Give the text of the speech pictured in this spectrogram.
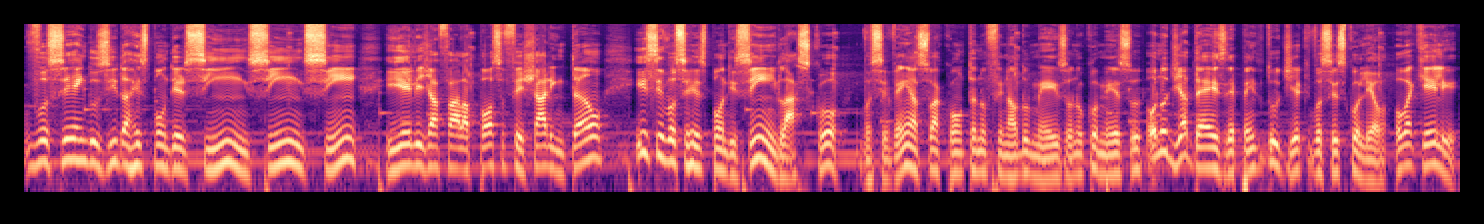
você é induzido a responder sim, sim, sim, e ele já fala posso fechar então? E se você responde sim, lascou. Você vem a sua conta no final do mês ou no começo ou no dia 10, depende do dia que você escolheu. Ou aquele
